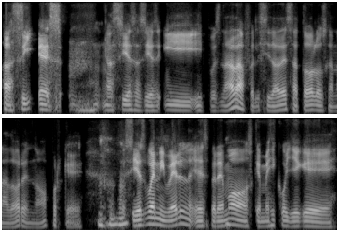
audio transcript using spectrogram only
Así es, así es, así es. Y, y pues nada, felicidades a todos los ganadores, ¿no? Porque Ajá. pues es buen nivel. Esperemos que México llegue,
